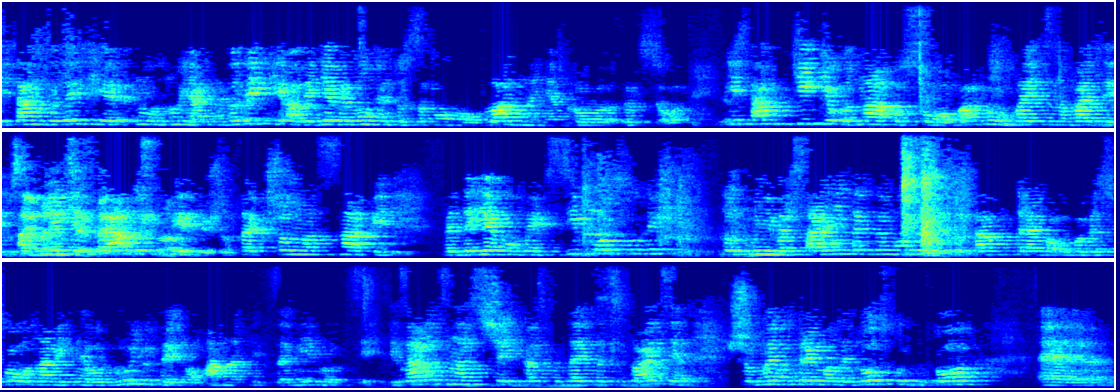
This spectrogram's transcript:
І там великі, ну ну як не великі, але є вимоги до самого обладнання, до, до всього. І там тільки одна особа, ну мається на увазі Займається адміністратор виключно. Так якщо у нас в СНАПі видаємо ми всі послуги, то універсальні, так би мовити, то там треба обов'язково навіть не одну людину, а на підзаміну всіх. І зараз у нас ще яка складається ситуація, що ми отримали доступ до. е,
